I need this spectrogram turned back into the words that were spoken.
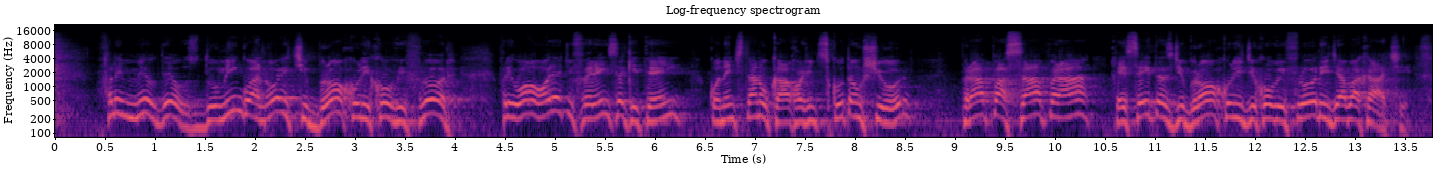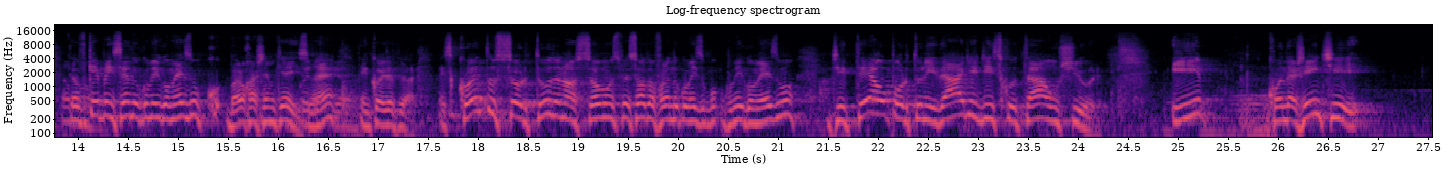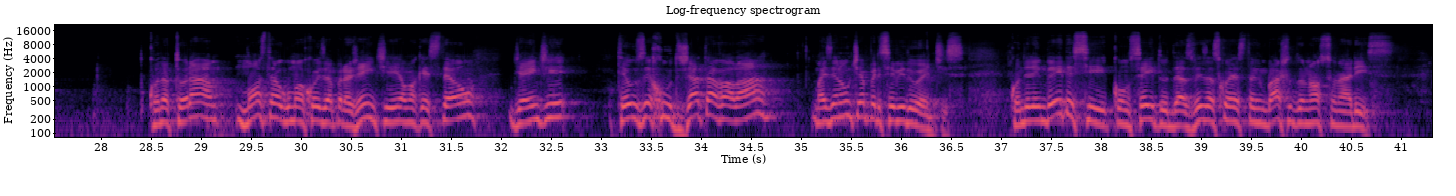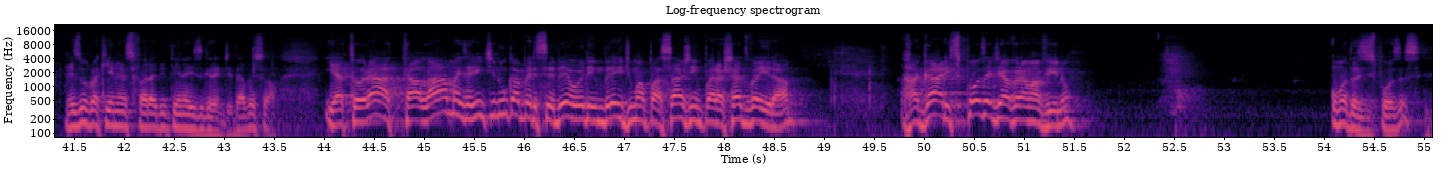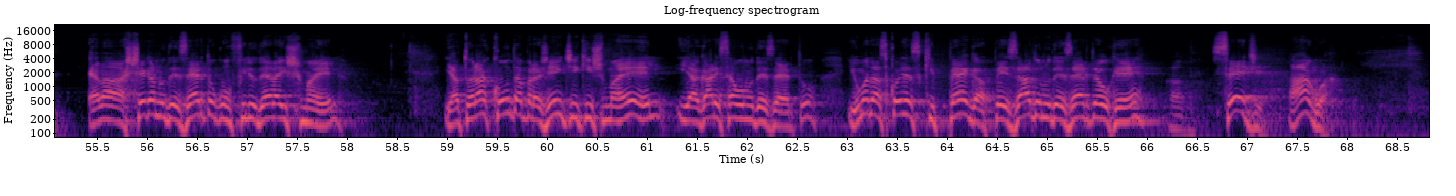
Falei, meu Deus, domingo à noite, brócoli, couve-flor. Falei, uau, olha a diferença que tem quando a gente está no carro, a gente escuta um shiur, para passar para receitas de brócolis, de couve-flor e de abacate. Tá então fiquei pensando comigo mesmo, Baruch Hashem que é isso, né? Pior. Tem coisa pior. Mas quanto sortudo nós somos, pessoal, estou falando comigo, comigo mesmo, de ter a oportunidade de escutar um shiur. E quando a gente, quando a Torá mostra alguma coisa para a gente, é uma questão de a gente ter os erros. Já estava lá, mas eu não tinha percebido antes. Quando eu lembrei desse conceito, das vezes as coisas estão embaixo do nosso nariz, mesmo para quem não é sefaradi tem nariz grande, tá pessoal? E a Torá está lá, mas a gente nunca percebeu. Eu lembrei de uma passagem para Shad Vairá. Hagar, esposa de Avram Avino, uma das esposas, ela chega no deserto com o filho dela, Ismael. E a Torá conta para gente que Ismael e Agar estavam no deserto. E uma das coisas que pega pesado no deserto é o quê? Sede, água.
